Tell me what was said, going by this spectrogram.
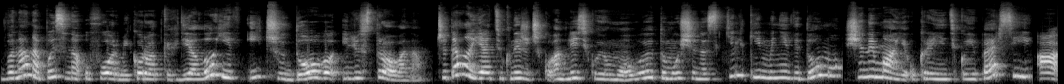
Вона написана у формі коротких діалогів і чудово ілюстрована. Читала я цю книжечку англійською мовою, тому що наскільки мені відомо, ще немає української версії. А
